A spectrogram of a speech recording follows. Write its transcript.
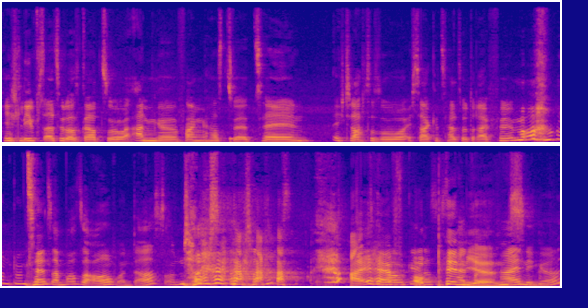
Ich lieb's, als du das gerade so angefangen hast zu erzählen. Ich dachte so, ich sag jetzt halt so drei Filme und du zählst einfach so auf und das und das. Und das. I have okay, opinions. einiges.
